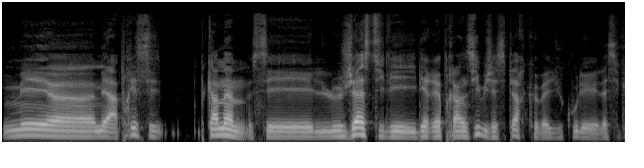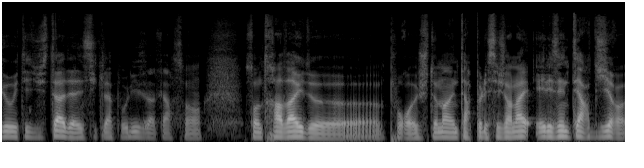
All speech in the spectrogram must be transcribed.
Mais, euh, mais après, c'est quand même, c'est le geste, il est, il est répréhensible. J'espère que ben, du coup, les, la sécurité du stade ainsi que la police va faire son, son travail de, pour justement interpeller ces gens-là et les interdire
